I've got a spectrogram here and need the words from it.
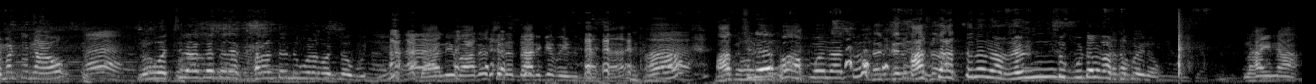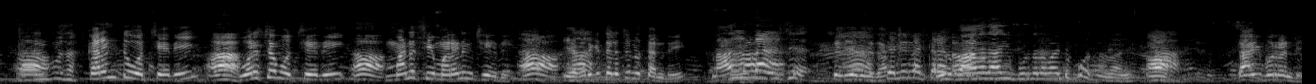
ఏమంటున్నావు? నువ్వు వచ్చినాక కరెంట్ ఎందుకు కూడా కొట్టినావు బుజ్జి? దాని వారొచ్చిన దానికే పోయింది? అచ్చుడే పాపం అన్నట్టు అత్త అత్తనే నా రెండు గుడ్డలు పడకపోయినావు నాయన కరెంటు వచ్చేది ఆ. వర్షం వచ్చేది ఆ. మనిషి మరణించేది. ఆ. ఎవరికి తెలుసును తండ్రి? నాకు నాకు తెలిసే. తెలియదు కదా? బాగా తాగి బురదల బట్టి పోతుంది అది. ఆ. తాగి బొర్రండి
